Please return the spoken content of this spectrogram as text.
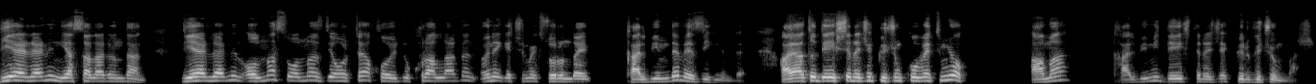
diğerlerinin yasalarından, diğerlerinin olmazsa olmaz diye ortaya koyduğu kurallardan öne geçirmek zorundayım kalbimde ve zihnimde. Hayatı değiştirecek gücüm, kuvvetim yok. Ama kalbimi değiştirecek bir gücüm var.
